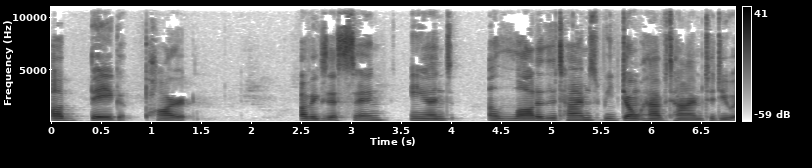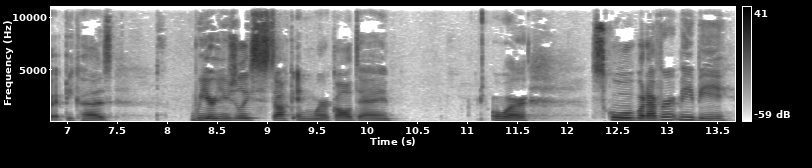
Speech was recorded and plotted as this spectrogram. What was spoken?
a big part of existing, and a lot of the times we don't have time to do it because we are usually stuck in work all day or school, whatever it may be.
